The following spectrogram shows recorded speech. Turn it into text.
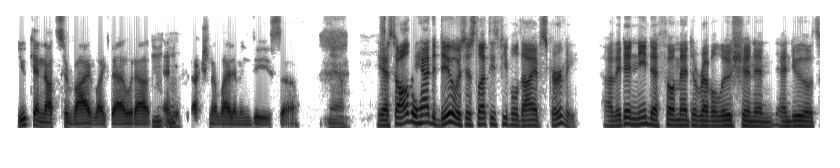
You cannot survive like that without Mm-mm. any production of vitamin D. So yeah, yeah. So all they had to do was just let these people die of scurvy. Uh, they didn't need to foment a revolution and and do those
